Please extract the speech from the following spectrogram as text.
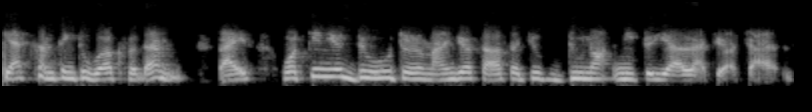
get something to work for them right? What can you do to remind yourself that you do not need to yell at your child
